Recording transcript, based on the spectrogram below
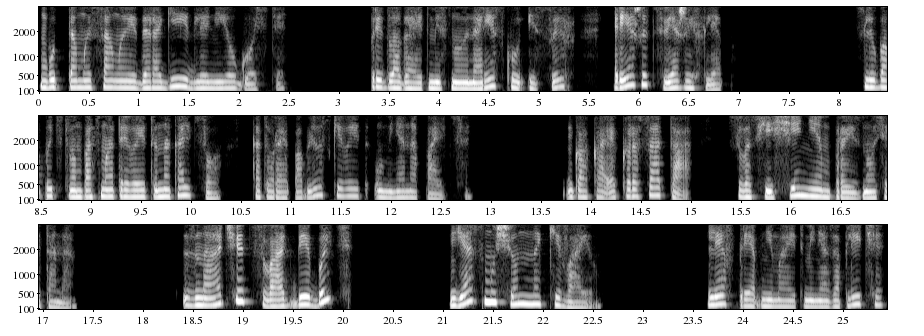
будто мы самые дорогие для нее гости. Предлагает мясную нарезку и сыр, режет свежий хлеб. С любопытством посматривает на кольцо, которое поблескивает у меня на пальце. «Какая красота!» — с восхищением произносит она. «Значит, свадьбе быть?» Я смущенно киваю. Лев приобнимает меня за плечи,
